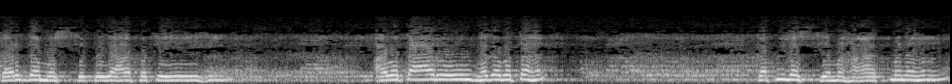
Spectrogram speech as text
कर्दमस्य प्रजापतेः। अवतारो भगवतः। कपिलस्य महात्मनः।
